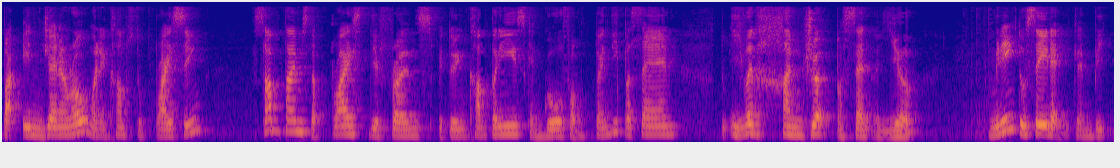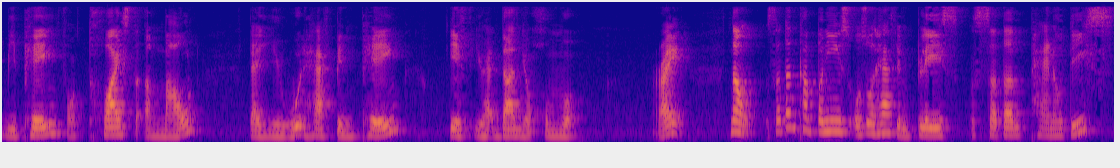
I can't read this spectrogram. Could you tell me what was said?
but in general, when it comes to pricing, sometimes the price difference between companies can go from 20% to even 100% a year. Meaning to say that you can be, be paying for twice the amount that you would have been paying if you had done your homework, right? Now, certain companies also have in place certain penalties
